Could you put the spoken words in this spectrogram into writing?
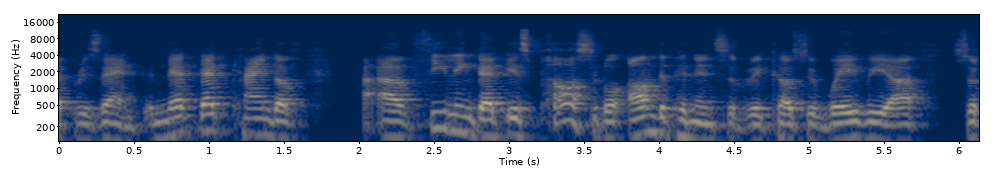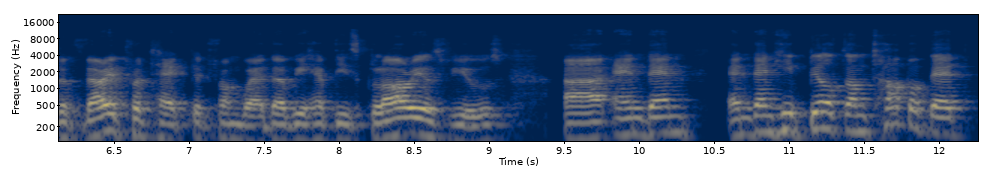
represent, and that kind of uh, feeling that is possible on the peninsula because the way we are sort of very protected from weather, we have these glorious views. Uh, and then he built on top of that,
